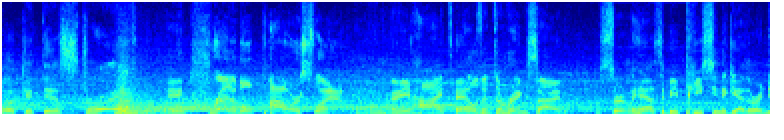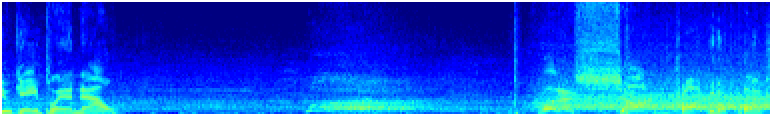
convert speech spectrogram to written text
Look at this strength. Incredible power slam. And he hightails it to ringside. He certainly has to be piecing together a new game plan now. What a shot. Caught with a punch.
